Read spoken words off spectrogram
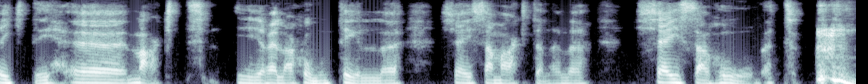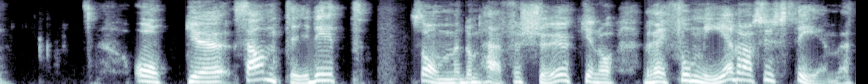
riktig eh, makt i relation till eh, kejsarmakten eller kejsarhovet. och eh, samtidigt som de här försöken att reformera systemet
